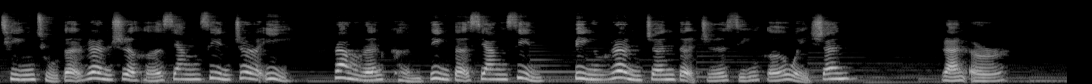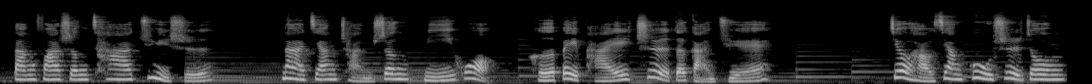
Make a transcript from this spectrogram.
清楚地认识和相信这一，让人肯定地相信，并认真地执行和委身。然而，当发生差距时，那将产生迷惑。和被排斥的感觉，就好像故事中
